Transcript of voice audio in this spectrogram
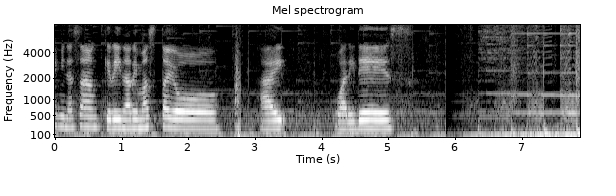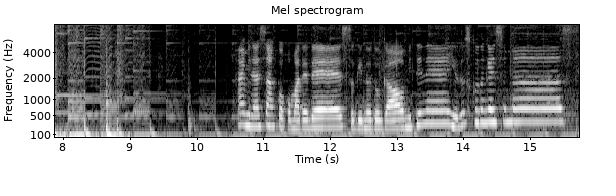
はい、皆さん、綺麗になりましたよ。はい、終わりです。はい皆さんここまでです次の動画を見てねよろしくお願いします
